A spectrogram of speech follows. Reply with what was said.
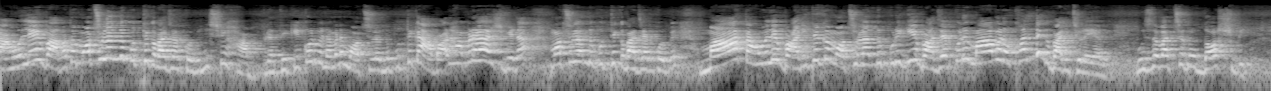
তাহলে বাবা তো মৎস্যনন্দপুর থেকে বাজার করবে। নিশ্চয়ই হাবড়া থেকে করবে না মানে মৎস্যনন্দপুর থেকে আবার হাবড়া আসবে না? মৎস্যনন্দপুর থেকে বাজার করবে। মা তাহলে বাড়ি থেকে মৎস্যনন্দপুরে গিয়ে বাজার করে মা আবার ওখান থেকে বাড়ি চলে যাবে। বুঝতে পারছ তো? দশ মিনিট।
